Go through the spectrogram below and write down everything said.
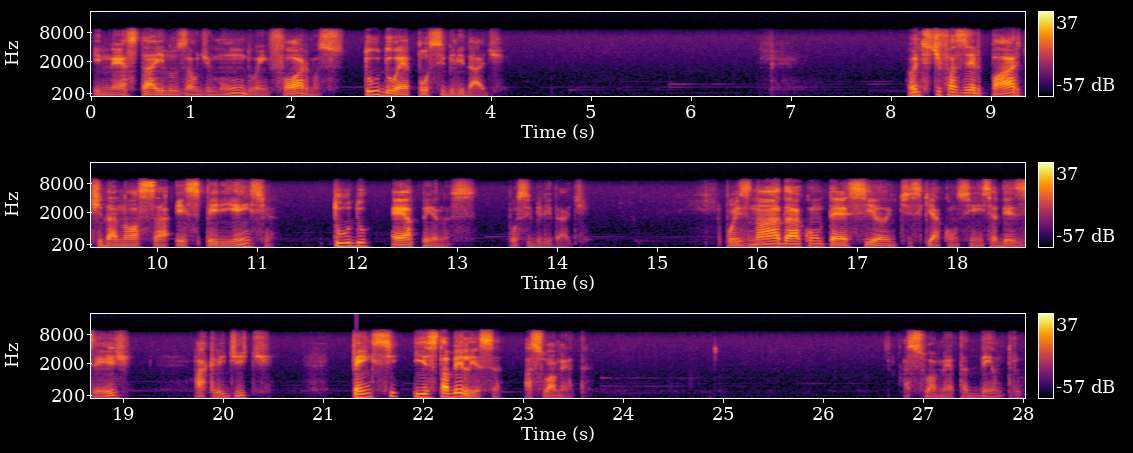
E nesta ilusão de mundo em formas, tudo é possibilidade. Antes de fazer parte da nossa experiência, tudo é apenas possibilidade. Pois nada acontece antes que a consciência deseje, acredite, pense e estabeleça a sua meta. A sua meta dentro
